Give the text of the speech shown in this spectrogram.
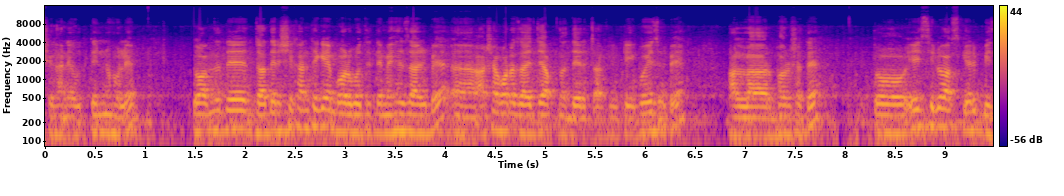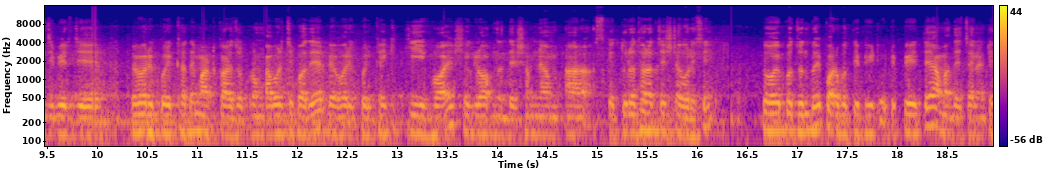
সেখানে উত্তীর্ণ হলে। তো আপনাদের, যাদের সেখান থেকে পরবর্তীতে মেসেজ আসবে আশা করা যায় যে আপনাদের চাকরিটি হয়ে যাবে আল্লাহর ভরসাতে। তো এই ছিল আজকের বিজিবির যে ব্যবহারিক পরীক্ষাতে মাঠ কার্যক্রম বাবরচি পদের ব্যবহারিক পরীক্ষায় কি কী হয় সেগুলো আপনাদের সামনে আজকে তুলে ধরার চেষ্টা করেছি। তো এই পর্যন্তই। পরবর্তী ভিডিওটি পেতে আমাদের চ্যানেলটি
